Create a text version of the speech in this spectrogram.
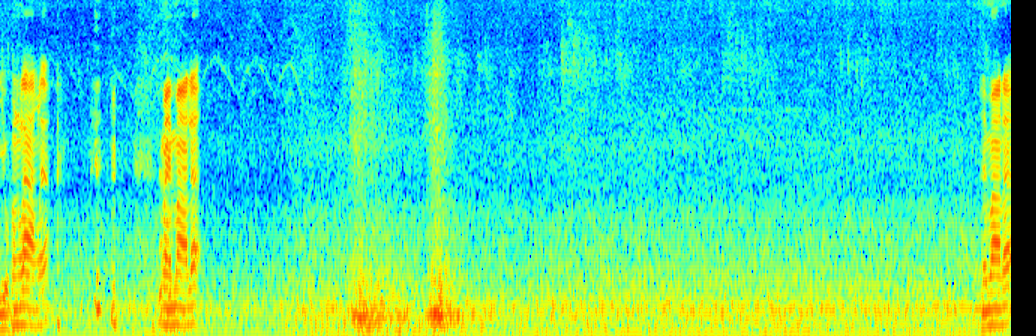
อยู่ข้างล่างแล้ว ไม่มาแล้ว ไม่มาแล้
